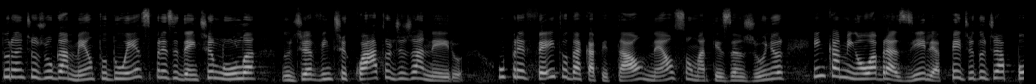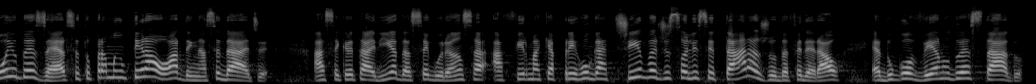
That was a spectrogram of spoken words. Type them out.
durante o julgamento do ex-presidente Lula no dia 24 de janeiro o prefeito da capital, Nelson Marquesan Júnior, encaminhou a Brasília pedido de apoio do Exército para manter a ordem na cidade. A Secretaria da Segurança afirma que a prerrogativa de solicitar ajuda federal é do governo do estado,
